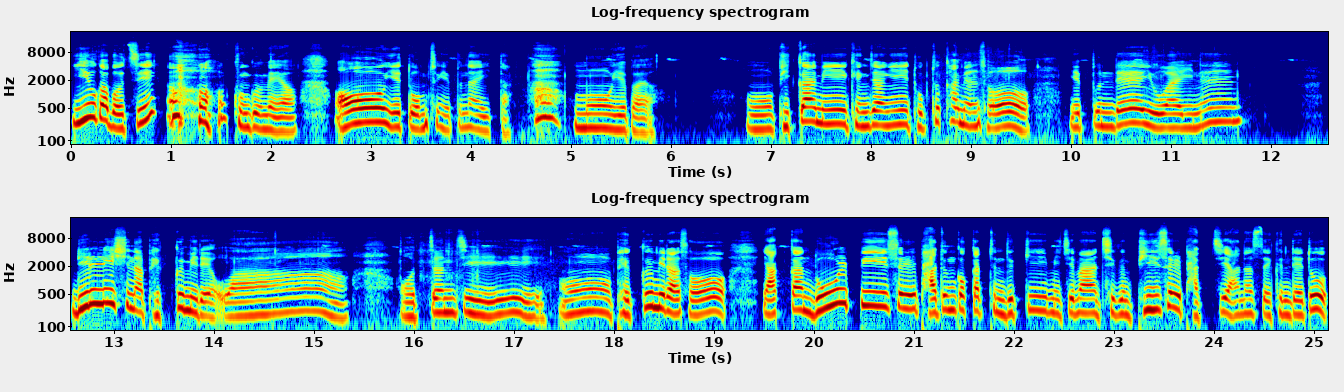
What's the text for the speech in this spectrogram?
이유가 뭐지? 궁금해요. 어, 얘 또 엄청 예쁜 아이 있다. 어머, 얘 봐요. 어, 빛감이 굉장히 독특하면서 예쁜데 이 아이는 릴릿이나 백금이래요. 와, 어쩐지, 어, 백금이라서 약간 노을빛을 받은 것 같은 느낌이지만 지금 빛을 받지 않았어요. 근데도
